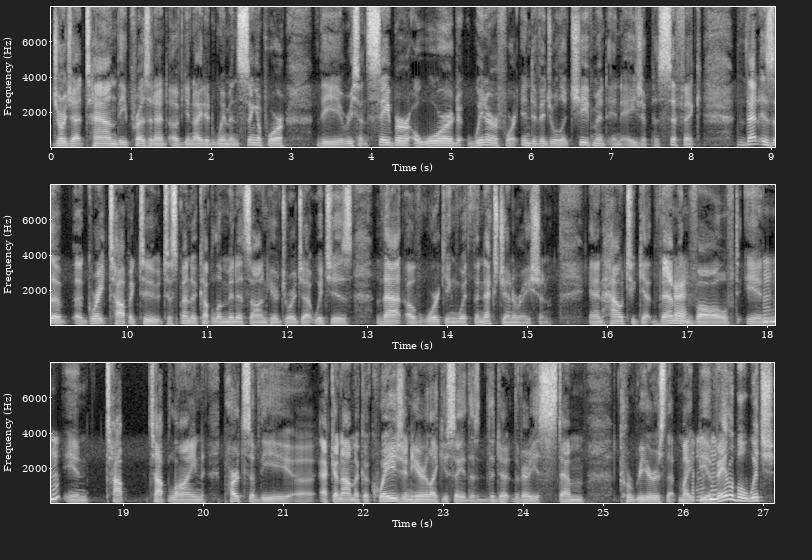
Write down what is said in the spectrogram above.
Georgette Tan, the president of United Women Singapore, the recent SABRE Award winner for individual achievement in Asia Pacific. That is a, a great topic to, to spend a couple of minutes on here, Georgette, which is that of working with the next generation and how to get them sure. involved in, mm-hmm. in top top line parts of the uh, economic equation here, like you say, the, the, the various STEM careers that might be mm-hmm. available, which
